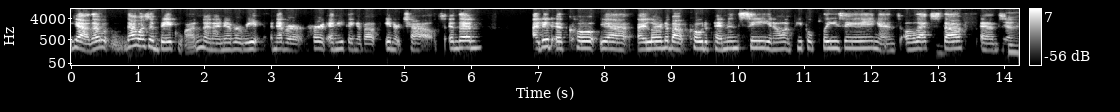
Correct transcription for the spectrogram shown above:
yeah, that that was a big one, and I never re never heard anything about inner child. And then I did a co yeah, I learned about codependency, you know, and people pleasing and all that stuff, and yeah.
